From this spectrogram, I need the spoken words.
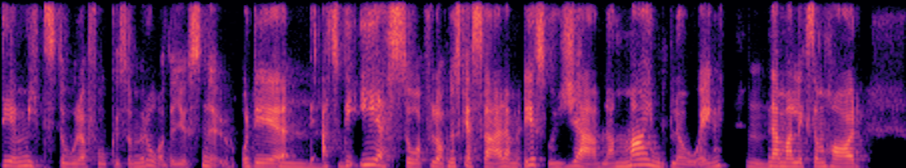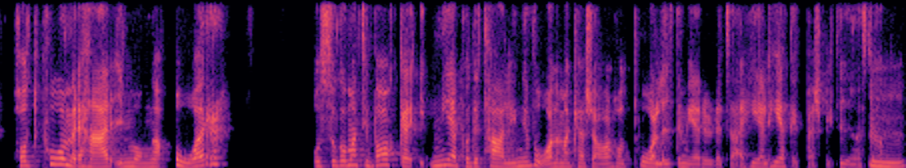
det är mitt stora fokusområde just nu. Och det, Mm. alltså det är så, förlåt nu ska jag svära, men det är så jävla mindblowing Mm. när man liksom har hållit på med det här i många år och så går man tillbaka ner på detaljnivå när man kanske har hållit på lite mer ur ett så här helhetligt perspektiv en stund. Mm.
